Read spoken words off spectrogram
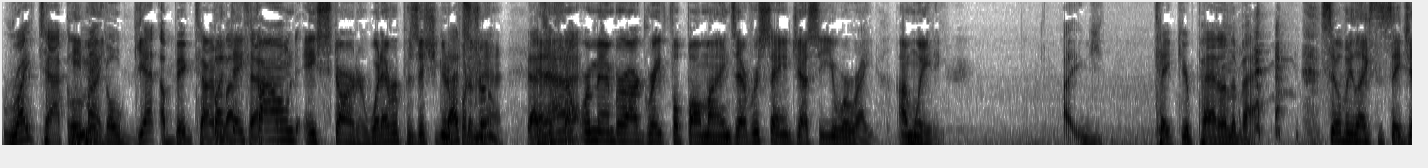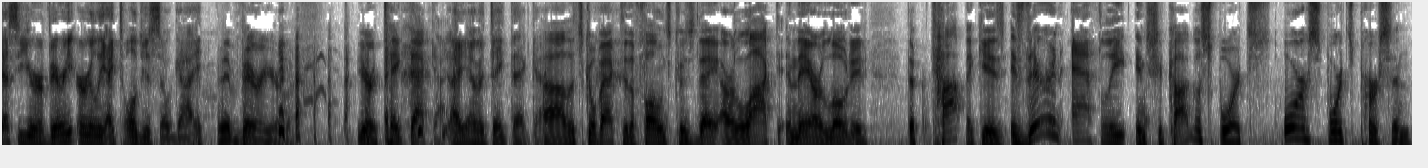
right tackle He and might. go get a big time But left they tackle. found a starter, whatever position you're going to That's put him true. in. That's and a I fact. don't remember our great football minds ever saying, Jesse, you were right. I'm waiting. Take your pat on the back. Silvy likes to say, Jesse, you're a very early I told you so guy. Very early. You're a take that guy. I am a take that guy. Uh, let's go back to the phones because they are locked and they are loaded. The topic is Is there an athlete in Chicago sports or sports person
